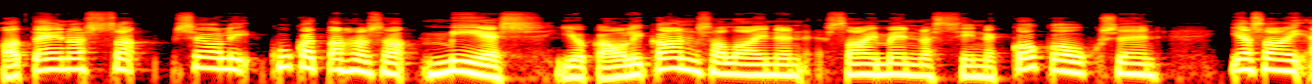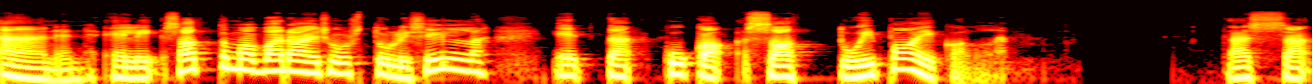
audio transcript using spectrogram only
Ateenassa se oli kuka tahansa mies, joka oli kansalainen, sai mennä sinne kokoukseen ja sai äänen. Eli sattumanvaraisuus tuli sillä, että kuka sattui paikalle. Tässä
